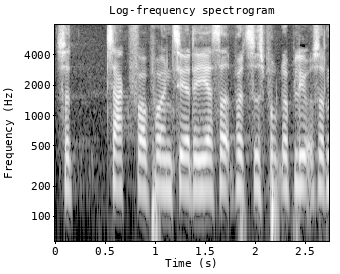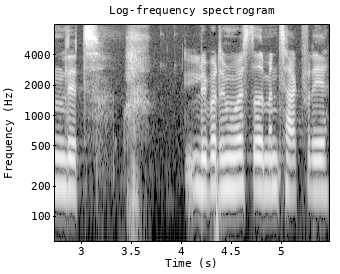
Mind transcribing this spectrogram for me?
Så tak for at pointere det. Jeg sad på et tidspunkt og blev sådan lidt, øh, løber det nu afsted, men tak for det.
